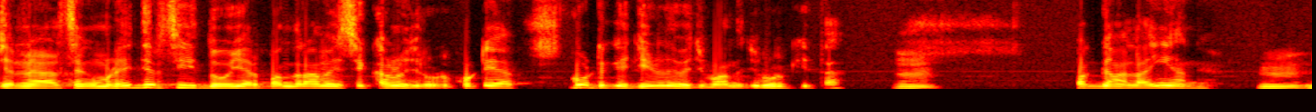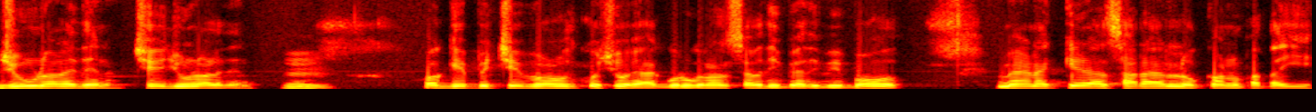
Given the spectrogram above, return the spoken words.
ਜਰਨੈਲ ਸਿੰਘ ਮਨੇਜਰ ਸੀ 2015 ਵਿੱਚ ਸਿੱਖਾਂ ਨੂੰ ਜ਼ਰੂਰ ਕੁੱਟਿਆ ਕੁੱਟ ਕੇ ਜੇਲ੍ਹ ਦੇ ਵਿੱਚ ਬੰਦ ਜ਼ਰੂਰ ਕੀਤਾ। ਹੂੰ। ਪੱਗਾਂ ਲਾਈਆਂ ਨੇ ਜੂਨ ਵਾਲੇ ਦਿਨ 6 ਜੂਨ ਵਾਲੇ ਦਿਨ। ਹੂੰ। ਅੱਗੇ ਪਿੱਛੇ ਬਹੁਤ ਕੁਝ ਹੋਇਆ ਗੁਰੂ ਗ੍ਰੰਥ ਸਾਹਿਬ ਦੀ ਬੇਅਦਬੀ ਬਹੁਤ। ਮੈਂ ਨਾ ਕਿਹਾ ਸਾਰਾ ਲੋਕਾਂ ਨੂੰ ਪਤਾ ਹੀ ਹੈ।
